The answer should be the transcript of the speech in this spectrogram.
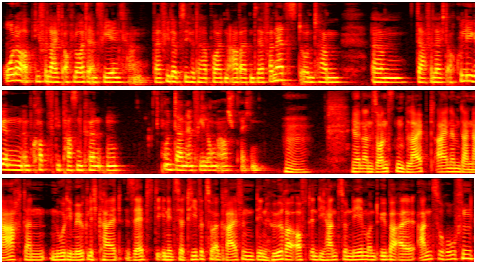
oder ob die vielleicht auch Leute empfehlen kann. Weil viele Psychotherapeuten arbeiten sehr vernetzt und haben ähm, da vielleicht auch Kolleginnen im Kopf, die passen könnten und dann Empfehlungen aussprechen. Hm. Ja, und ansonsten bleibt einem danach dann nur die Möglichkeit, selbst die Initiative zu ergreifen, den Hörer oft in die Hand zu nehmen und überall anzurufen.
